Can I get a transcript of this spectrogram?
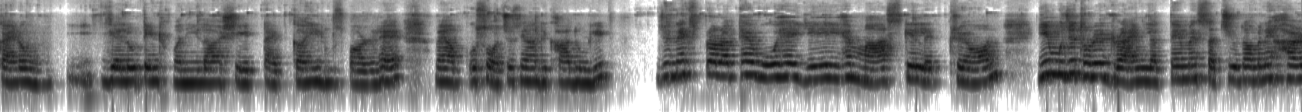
kind of yellow tint vanilla shade type का ही लूज पाउडर है। मैं आपको सोचेस यहाँ दिखा दूँगी। जो नेक्स्ट प्रोडक्ट है, वो है, ये है मास्क के लिप ये मुझे थोड़े ड्राइंग लगते हैं, मैं सच्ची होता हूँ मैंने हर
